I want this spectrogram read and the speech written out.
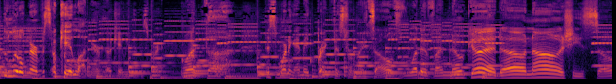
a little nervous. Okay, a lot nervous. Okay, we did this part. What the? This morning I made breakfast for myself. What if I'm no good? Oh no, she's so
